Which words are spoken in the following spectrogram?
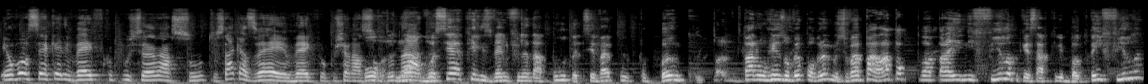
eu vou ser aquele velho que fica puxando assunto. Sabe as velhas, velho, que ficam puxando assunto Porra, do não, nada? você é aqueles velhos filha da puta que você vai pro, pro banco pra, pra não resolver o problema. Você vai pra lá pra, pra, pra ir em fila, porque sabe que aquele banco tem fila,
